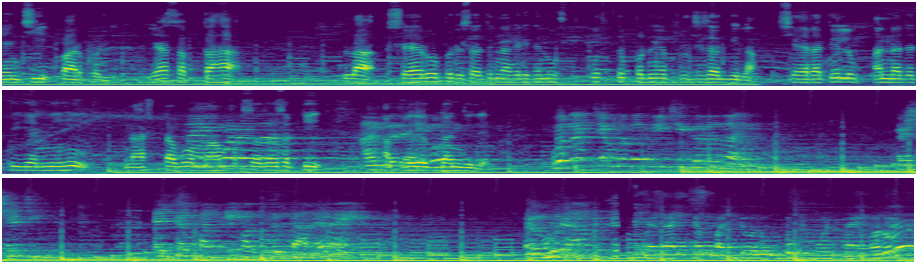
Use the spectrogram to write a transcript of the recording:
यांची पार पडली. या सप्ताहाला शहर व परिसरातील नागरिकांनी उत्स्फूर्तपणे प्रतिसाद दिला. शहरातील अन्नदाती यांनीही नाश्ता व महाप्रसादासाठी आपले योगदान दिले. पाठीमागचं कारण आहे. प्रभू रामचंद्र जगाच्या पाठीवर खूप मोठा आहे. म्हणून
